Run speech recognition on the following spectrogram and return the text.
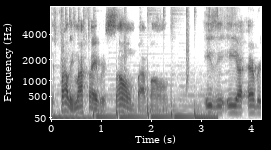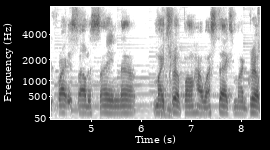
is probably my favorite song by Bone. Easy E or Eric Wright, it's all the same now. My mm-hmm. trip on how I stacks my grip,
